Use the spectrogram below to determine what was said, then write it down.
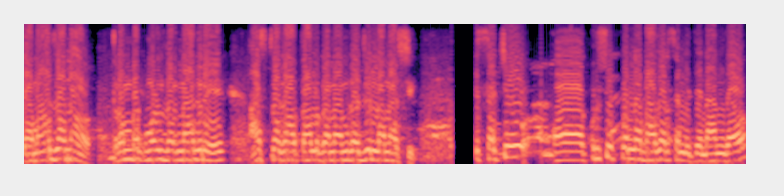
या माझं नाव त्र्यंबक मुरलीधर नागरे आस्तगाव तालुका नांदगाव जिल्हा नाशिक. सचिव कृषी उत्पन्न बाजार समिती नांदगाव.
